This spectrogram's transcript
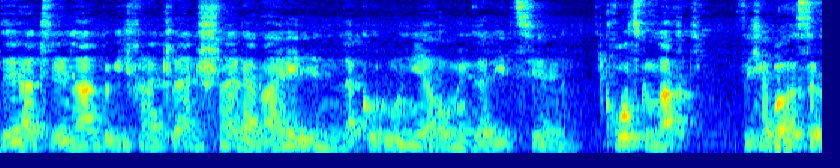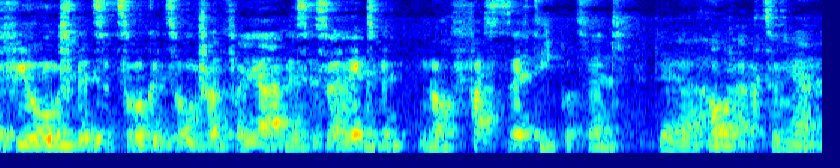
der hat den Laden wirklich von einer kleinen Schneiderei in La Coruña, um in Galicien, groß gemacht sich aber aus der Führungsspitze zurückgezogen schon vor Jahren. Es ist allerdings mit noch fast 60 Prozent der Hauptaktionär.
